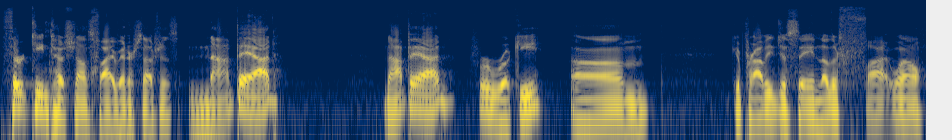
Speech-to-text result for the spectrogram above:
13 touchdowns, 5 interceptions. Not bad. Not bad for a rookie. Um, could probably just say another five. Well,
